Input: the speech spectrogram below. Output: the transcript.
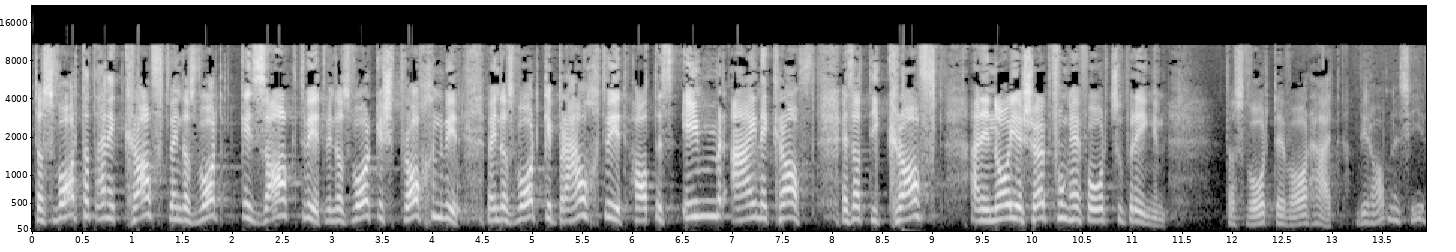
Das Wort hat eine Kraft. Wenn das Wort gesagt wird, wenn das Wort gesprochen wird, wenn das Wort gebraucht wird, hat es immer eine Kraft. Es hat die Kraft, eine neue Schöpfung hervorzubringen. Das Wort der Wahrheit. Wir haben es hier.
